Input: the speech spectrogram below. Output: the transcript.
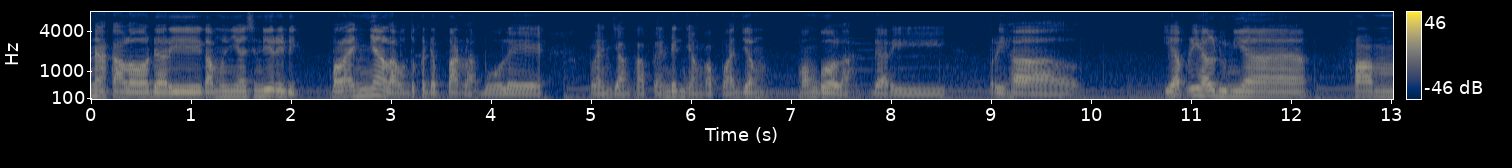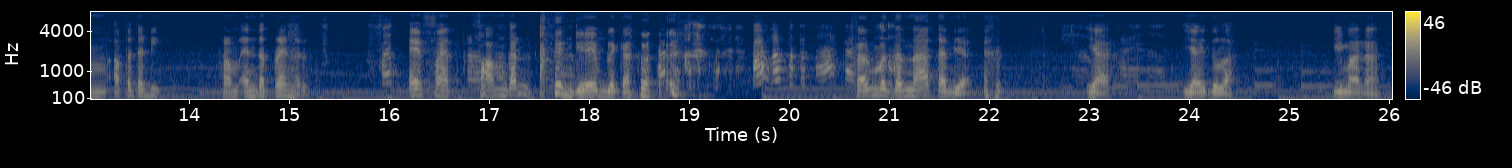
Nah kalau dari kamunya sendiri dik, plannya lah untuk ke depan lah boleh plan jangka pendek, jangka panjang, monggo lah dari perihal ya perihal dunia farm apa tadi farm entrepreneur. fat Eh vet farm kan geblek kan. paham kan peternakan farm peternakan ya. iya Ya. Ya itulah. Gimana?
